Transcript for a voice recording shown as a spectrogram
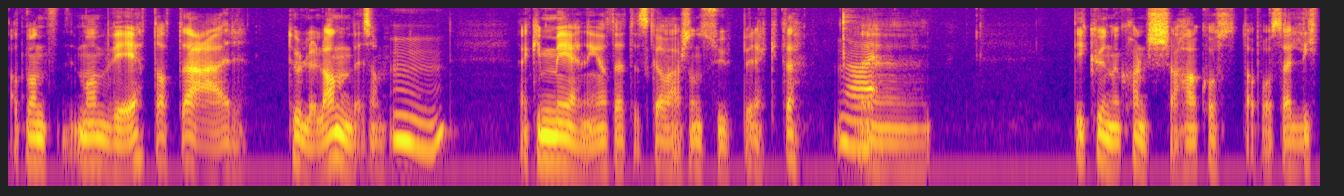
At man, man vet at det er tulleland, liksom. Mm. Det er ikke meningen at dette skal være sånn superekte. Eh, de kunne kanskje ha kosta på seg litt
